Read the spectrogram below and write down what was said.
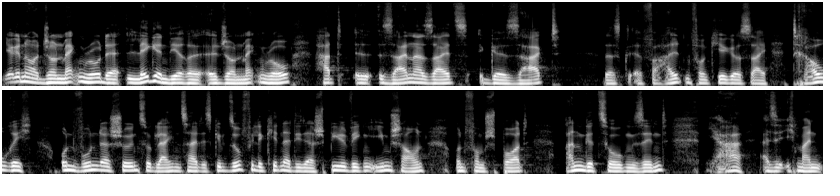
Ja, genau. John McEnroe, der legendäre äh, John McEnroe, hat äh, seinerseits gesagt, das äh, Verhalten von Kyrgios sei traurig und wunderschön zur gleichen Zeit. Es gibt so viele Kinder, die das Spiel wegen ihm schauen und vom Sport angezogen sind. Ja, also ich meine,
